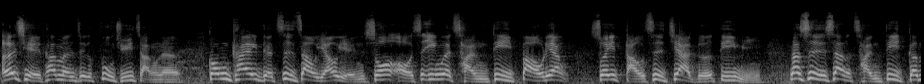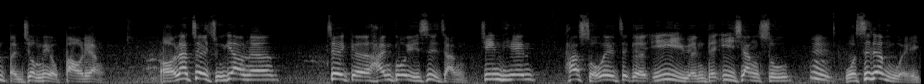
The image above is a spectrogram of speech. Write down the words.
而且他们这个副局长呢，公开的制造谣言说，哦，是因为产地爆量，所以导致价格低迷。那事实上，产地根本就没有爆量。哦，那最主要呢，这个韩国瑜市长今天他所谓这个一亿元的意向书，嗯，我是认为，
